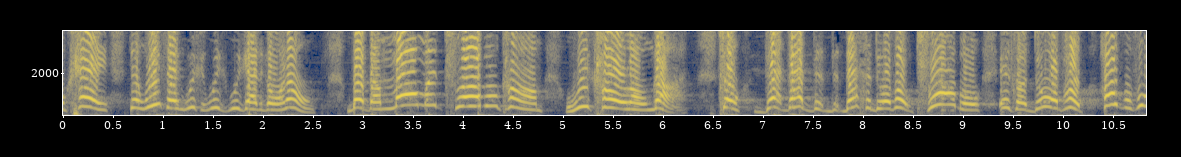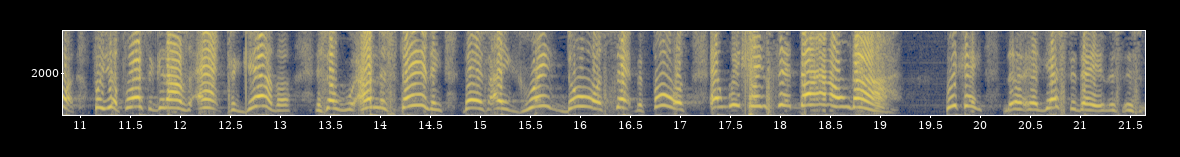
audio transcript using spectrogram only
okay, then we think we, we, we got it going on. But the moment trouble come, we call on God. So that, that, that's a door of hope. Trouble is a door of hope. Hope for what? For you, for us to get our act together. And so understanding there's a great door set before us and we can't sit down on God. We can't, uh, yesterday, this is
